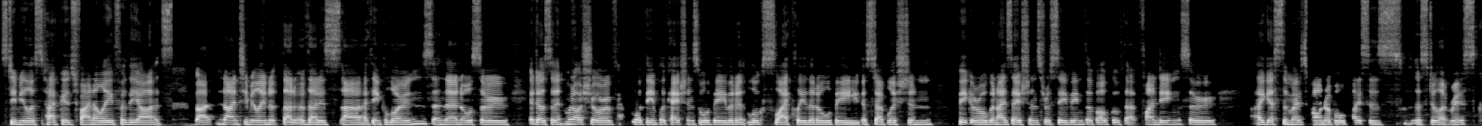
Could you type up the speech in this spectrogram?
stimulus package finally for the arts but 90 million of that of that is uh, i think loans. And then also it doesn't we're not sure of what the implications will be but it looks likely that it will be established and bigger organizations receiving the bulk of that funding. So I guess the most vulnerable places are still at risk.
